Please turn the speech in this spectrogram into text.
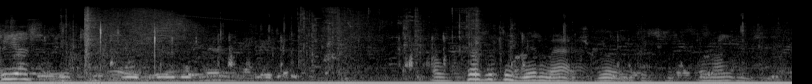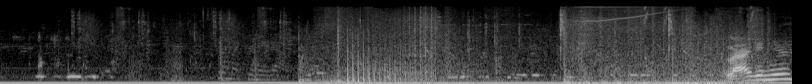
DS? A perfectly good match, really, because he reminded me. Lag in here?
